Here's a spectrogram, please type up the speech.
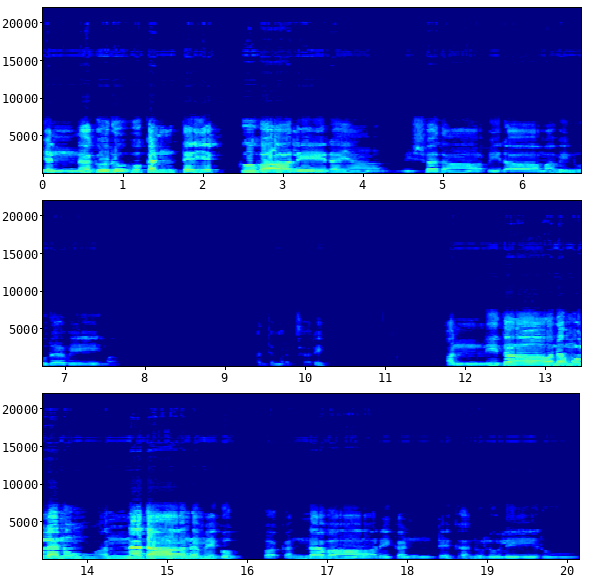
ఎన్న గురువు కంటే ఎక్కువ లేరయా విశ్వదాభిరామ వినురవేమ. పద్యం మరొకసారి. అన్ని దానములను అన్నదానమే గొప్ప కన్నవారి కంటే ఘనులు లేరు.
